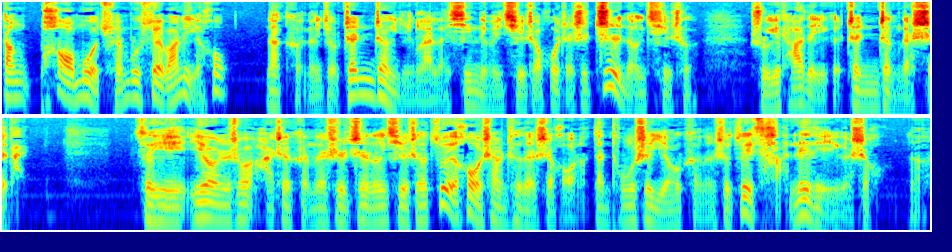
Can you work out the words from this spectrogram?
当泡沫全部碎完了以后，那可能就真正迎来了新能源汽车或者是智能汽车属于它的一个真正的时代。所以也有人说啊，这可能是智能汽车最后上车的时候了，但同时也有可能是最惨烈的一个时候啊，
